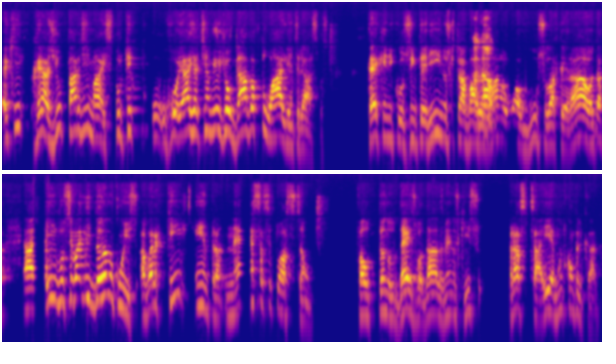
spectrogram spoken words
É que reagiu tarde demais, porque o Goiás já tinha meio jogado a toalha, entre aspas técnicos interinos que trabalham ah, lá, o Augusto lateral. Tá. Aí você vai lidando com isso. Agora, quem entra nessa situação, faltando 10 rodadas, menos que isso, para sair é muito complicado.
